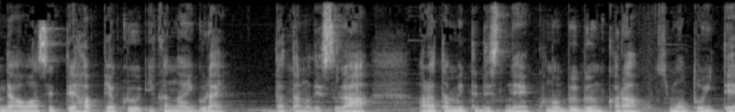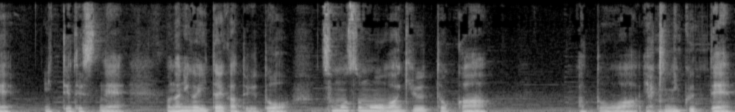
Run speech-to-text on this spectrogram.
で合わせて800いかないぐらいだったのですが改めてですねこの部分から紐解いていってですね何が言いたいかというとそもそも和牛とかあとは焼肉って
